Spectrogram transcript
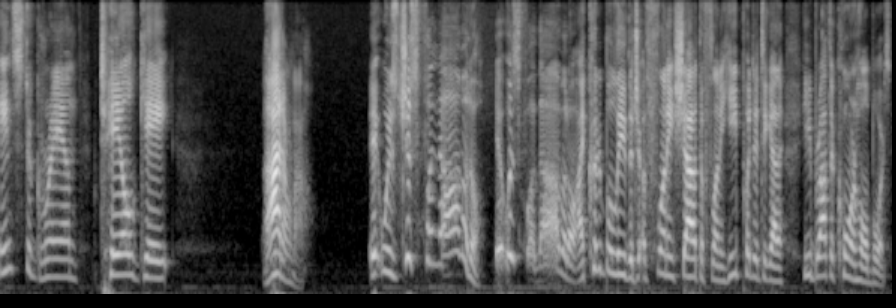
Instagram tailgate. I don't know. It was just phenomenal. It was phenomenal. I couldn't believe the Flinny. Shout out to Flinny. He put it together. He brought the cornhole boards.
